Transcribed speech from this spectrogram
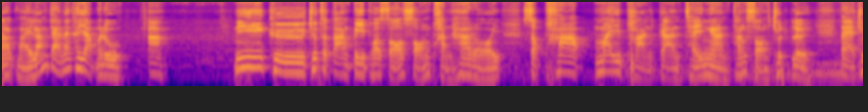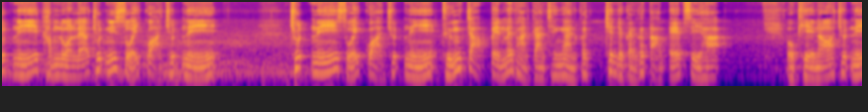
มากมาย หลังจากนั้นขยับมาดูอะนี่คือชุดสตางค์ปีพศ 2500 สภาพไม่ผ่านการใช้งานทั้ง 2 ชุดเลย แต่ชุดนี้คำนวณแล้วชุดนี้สวยกว่าชุดนี้ ชุดนี้สวยกว่าชุดนี้ถึงจะเป็นไม่ผ่านการใช้งานก็เช่นเดียวกันก็ตาม FC ฮะ โอเคเนาะชุดนี้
